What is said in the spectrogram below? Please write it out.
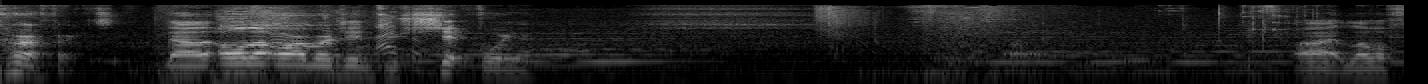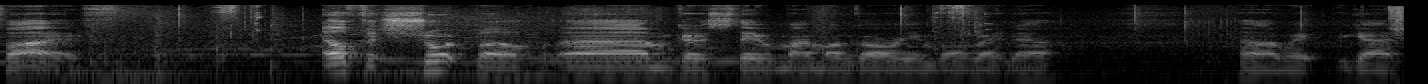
Perfect. Now all that armor didn't do shit for you. Alright, level 5. Elfish short bow. Uh, I'm gonna stay with my Mongolian bow right now. Uh, wait, we got.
